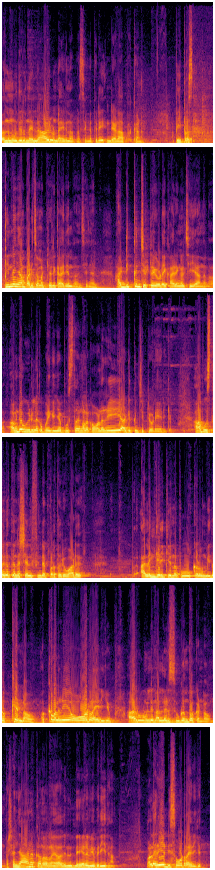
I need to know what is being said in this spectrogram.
അന്ന് മുതിർന്ന എല്ലാവരും ഉണ്ടായിരുന്നു ആ പ്രസംഗത്തിൽ എന്റെ എളാപ്പക്കാണ്. അപ്പോൾ ഈ പ്രസ പിന്നെ ഞാൻ പഠിച്ച മറ്റൊരു കാര്യം എന്താണെന്ന് വെച്ച് കഴിഞ്ഞാൽ അടുക്കും ചിട്ടയോടെ കാര്യങ്ങൾ ചെയ്യുക എന്നുള്ളതാണ്. അവന്റെ വീട്ടിലൊക്കെ പോയി കഴിഞ്ഞാൽ പുസ്തകങ്ങളൊക്കെ വളരെ അടുക്കും ചിട്ടയോടെ ആയിരിക്കും. ആ പുസ്തകത്തിന്റെ ഷെൽഫിന്റെ അപ്പുറത്ത് ഒരുപാട് അലങ്കരിക്കുന്ന പൂക്കളും ഇതൊക്കെ ഉണ്ടാവും. ഒക്കെ വളരെ ഓർഡർ ആയിരിക്കും. ആ റൂമിൽ നല്ലൊരു സുഗന്ധമൊക്കെ ഉണ്ടാവും. പക്ഷെ ഞാനൊക്കെ എന്ന് പറഞ്ഞാൽ അതിന് നേരെ വിപരീതമാണ് വളരെ ഡിസോർഡർ ആയിരിക്കും.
